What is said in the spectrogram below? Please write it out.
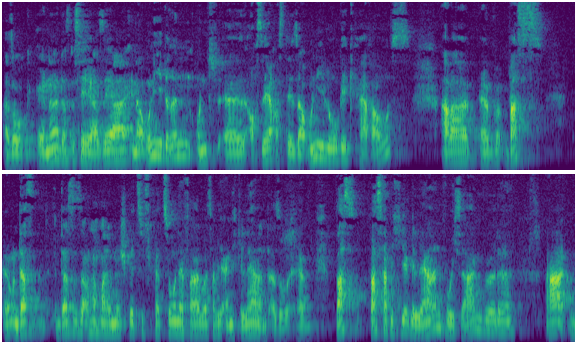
Also äh, ne, das ist ja sehr in der Uni drin und auch sehr aus dieser Unilogik heraus. Aber was, und das, das ist auch nochmal eine Spezifikation der Frage, was habe ich eigentlich gelernt? Also äh, was, was habe ich hier gelernt, wo ich sagen würde, ah,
